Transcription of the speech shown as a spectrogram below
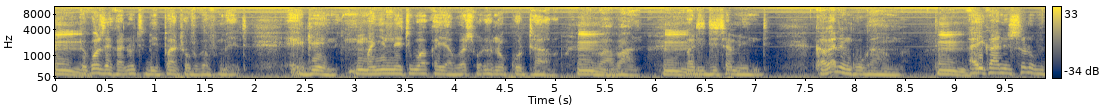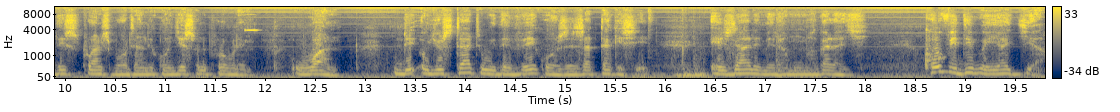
Mm. because i cannot be part of government. Again manyi network yabwe basobola nokutta abo abo abaana Mm. but determined. Kakati nkugamba Mm. i can solve this transport and congestion problem. One the, you start with the vehicles eza taxi ezalemera mu magalagi covid bwe yajja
